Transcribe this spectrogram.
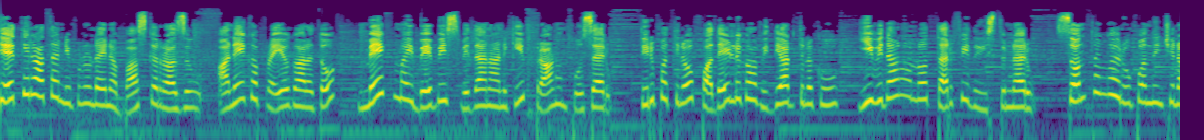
చేతిరాత నిపుణుడైన భాస్కర్ రాజు అనేక ప్రయోగాలతో మేక్ మై బేబీస్ విధానానికి ప్రాణం పోశారు. తిరుపతిలో పదేళ్ళుగా విద్యార్థులకు ఈ విధానంలో తర్ఫీదు ఇస్తున్నారు. సొంతంగా రూపొందించిన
